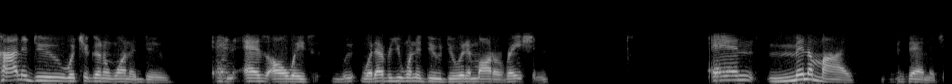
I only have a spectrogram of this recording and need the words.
kind of do what you're going to want to do and as always, whatever you want to do, do it in moderation and minimize the damage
